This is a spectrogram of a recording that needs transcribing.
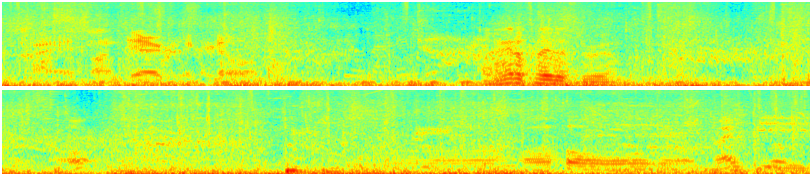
Alright, it's on Derek to kill him. I'm gonna play this room. Oh. Oh, Might be.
